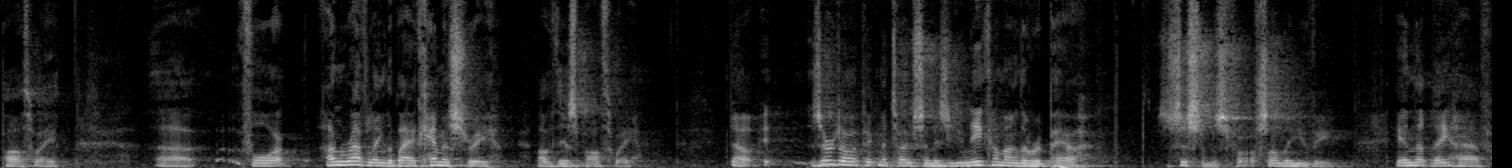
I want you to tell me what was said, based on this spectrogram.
pathway uh, for unraveling the biochemistry of this pathway. Now, xeroderma pigmentosum is unique among the repair systems for solar UV in that they have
